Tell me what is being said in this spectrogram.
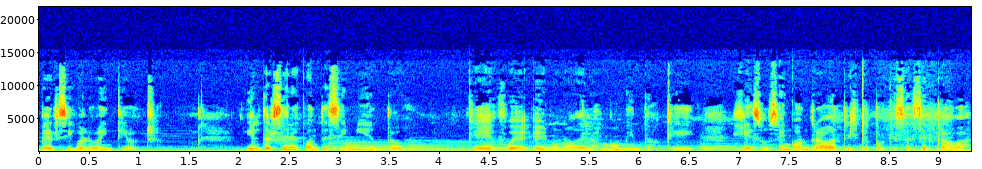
versículo 28. Y el tercer acontecimiento, que fue en uno de los momentos que Jesús se encontraba triste porque se acercaba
